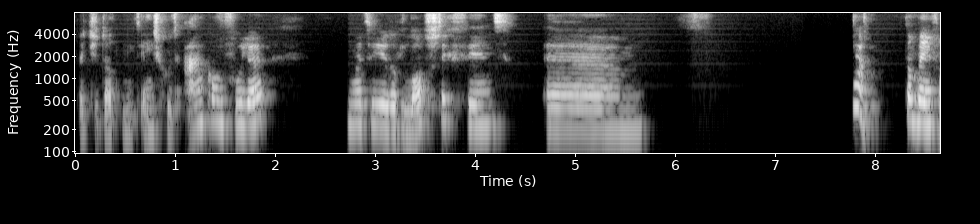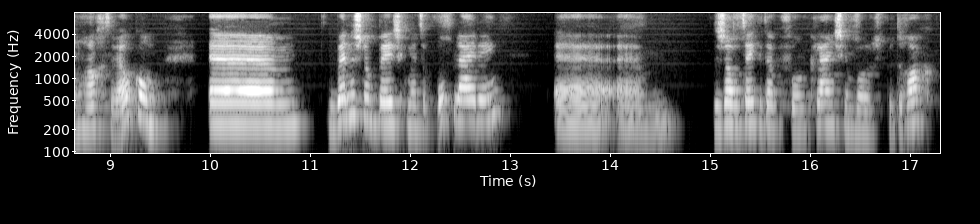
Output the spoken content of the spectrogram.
dat je dat niet eens goed aan kan voelen. Omdat je dat lastig vindt. Um, ja, dan ben je van harte welkom. Um, ik ben dus nog bezig met de opleiding. Uh, um, dus dat betekent dat ik voor een klein symbolisch bedrag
